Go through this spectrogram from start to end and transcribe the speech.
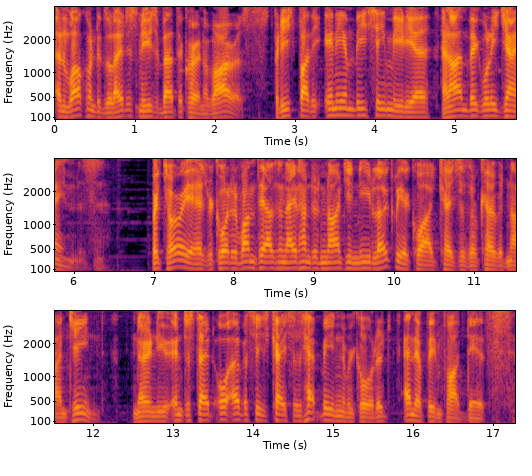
and welcome to the latest news about the coronavirus, produced by the NEMBC Media, and I'm Big Willie James. Victoria has recorded 1,890 new locally acquired cases of COVID 19. No new interstate or overseas cases have been recorded, and there have been five deaths.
